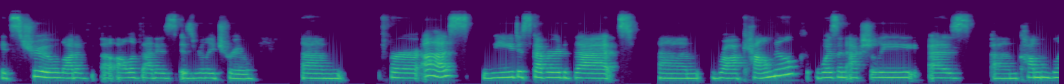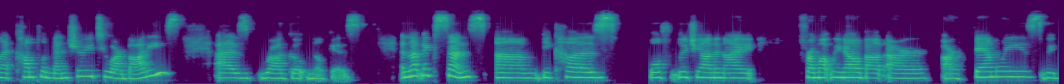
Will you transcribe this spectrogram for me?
it's true. A lot of uh, all of that is is really true. Um, for us, we discovered that um, raw cow milk wasn't actually as um, complement, complementary to our bodies as raw goat milk is. And that makes sense um, because both Lucian and I from what we know about our our families we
